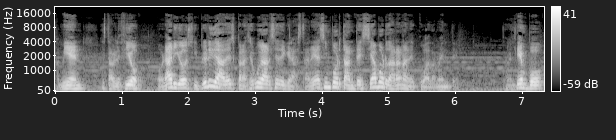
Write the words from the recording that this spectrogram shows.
También estableció horarios y prioridades para asegurarse de que las tareas importantes se abordaran adecuadamente. Con el tiempo,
